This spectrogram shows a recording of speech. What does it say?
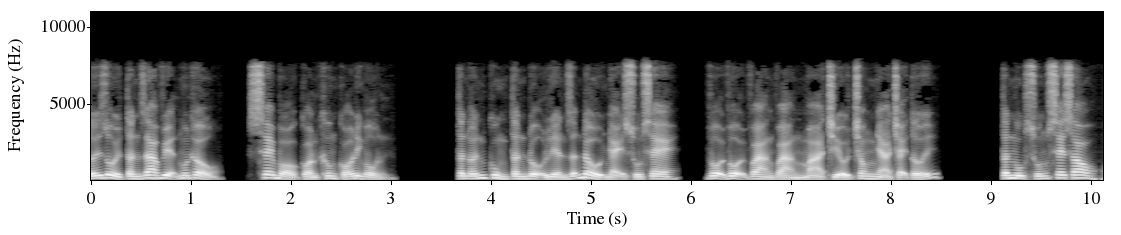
Tới rồi tần ra viện muôn khẩu, xe bò còn không có đình ổn. Tần ấn cùng tần độ liền dẫn đầu nhảy xuống xe, vội vội vàng vàng mà chiều trong nhà chạy tới. Tần mục xuống xe sau,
